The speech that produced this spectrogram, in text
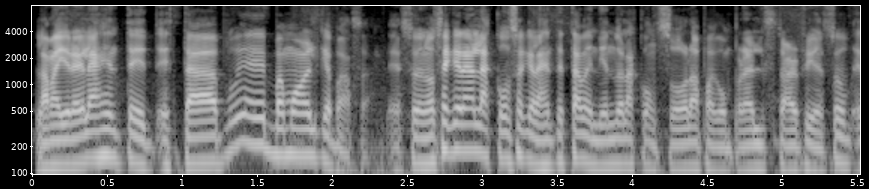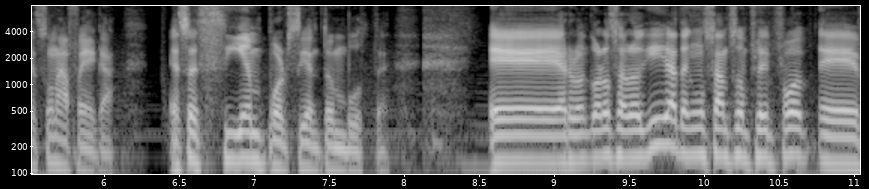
la mayoría de la gente está, pues vamos a ver qué pasa. Eso no se crean las cosas que la gente está vendiendo las consolas para comprar el Starfield. Eso es una feca. Eso es 100% embuste. Eh, Rubén Colo Giga, tengo un Samsung Flip 5 eh,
